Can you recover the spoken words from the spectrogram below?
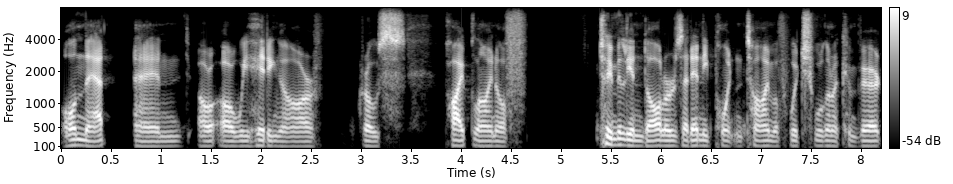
on that. And are, are we hitting our gross pipeline of $2 million at any point in time, of which we're going to convert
